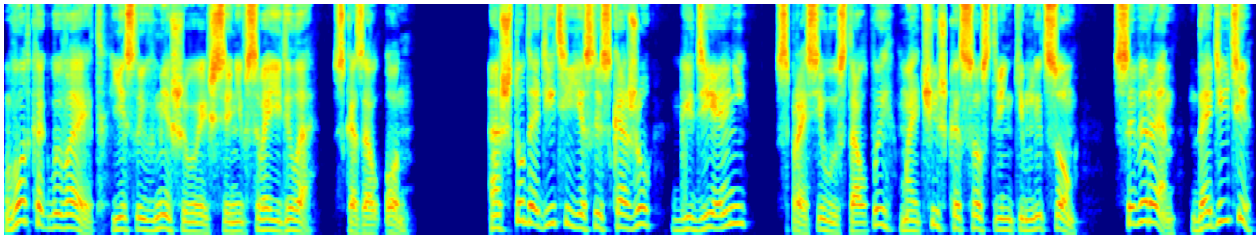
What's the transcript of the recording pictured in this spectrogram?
«Вот как бывает, если вмешиваешься не в свои дела», — сказал он. «А что дадите, если скажу, где они?» — спросил из толпы мальчишка с остреньким лицом. «Саверен, дадите?»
